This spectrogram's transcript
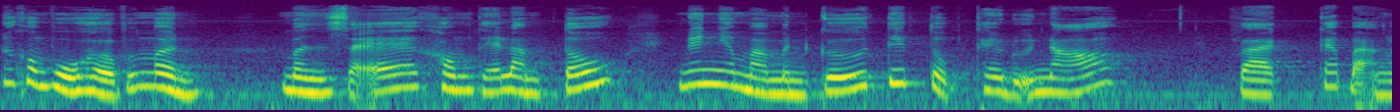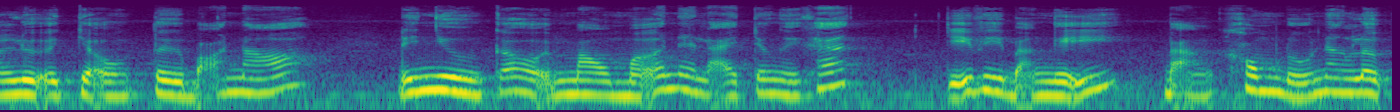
nó không phù hợp với mình. Mình sẽ không thể làm tốt nếu như mà mình cứ tiếp tục theo đuổi nó và các bạn lựa chọn từ bỏ nó để nhường cơ hội màu mỡ này lại cho người khác. Chỉ vì bạn nghĩ bạn không đủ năng lực.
